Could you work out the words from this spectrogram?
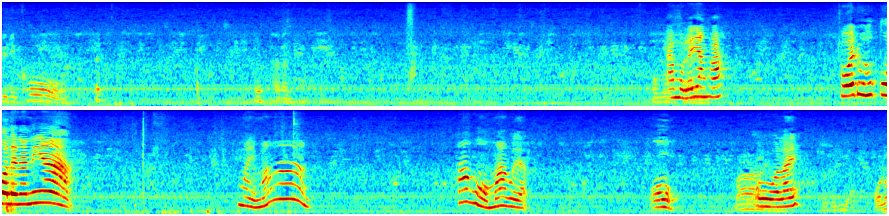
ยูนิโคเอ๊ะเอ๊ะอะไร อะหมดแล้วยังคะช่วยดูทุกตัวเลยนะเนี่ย ใหม่มากผ้าหอมมากเลยอะโอ้บ้าโอ้อะไร โอโล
